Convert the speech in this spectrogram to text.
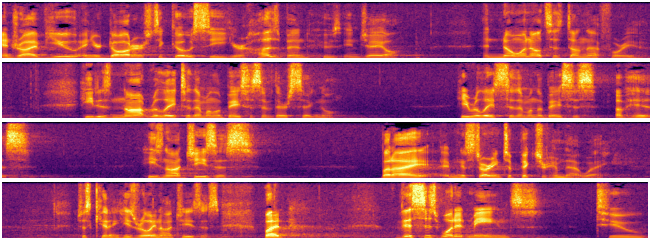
and drive you and your daughters to go see your husband who's in jail. And no one else has done that for you. He does not relate to them on the basis of their signal. He relates to them on the basis of His. He's not Jesus, but I am starting to picture him that way. Just kidding. He's really not Jesus. But this is what it means to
